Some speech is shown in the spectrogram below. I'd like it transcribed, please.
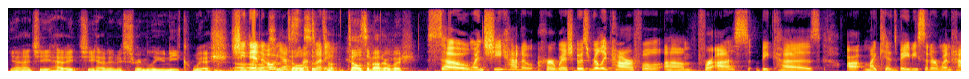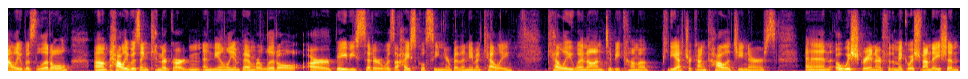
Yeah, and she had a she had an extremely unique wish. She did. Uh, oh so yes, tell that's us, what. It, tell us about her wish. so when she had a, her wish, it was really powerful um, for us because uh, my kid's babysitter when Hallie was little, um, Hallie was in kindergarten and Neeley and Ben were little. Our babysitter was a high school senior by the name of Kelly. Kelly went on to become a pediatric oncology nurse and a wish granter for the Make a Wish Foundation.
